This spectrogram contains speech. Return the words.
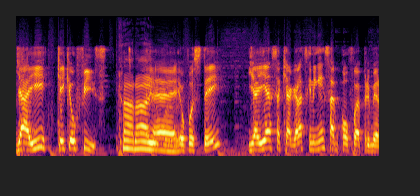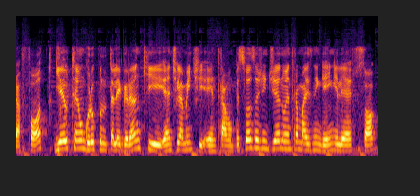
E aí, o que que eu fiz? Caralho. É, eu postei. E aí, essa aqui é a graça, que ninguém sabe qual foi a primeira foto. E aí, eu tenho um grupo no Telegram que antigamente entravam pessoas, hoje em dia não entra mais ninguém, ele é só.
